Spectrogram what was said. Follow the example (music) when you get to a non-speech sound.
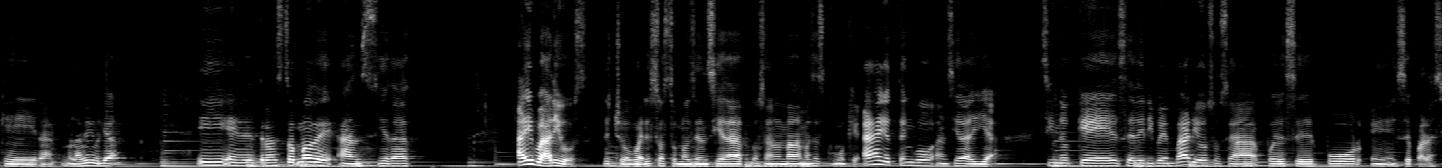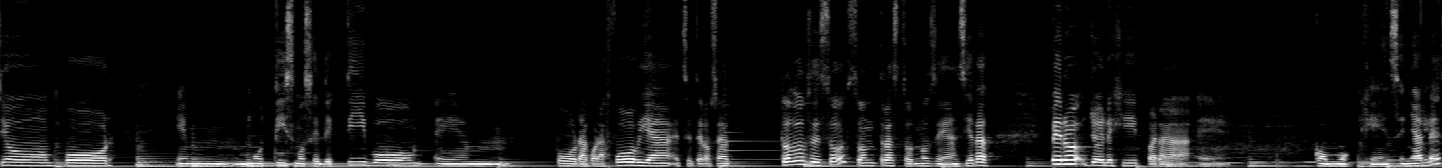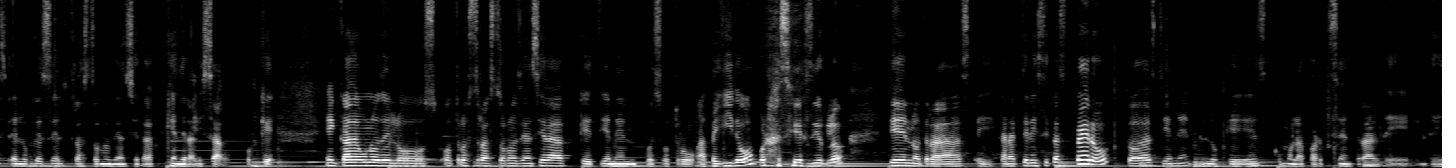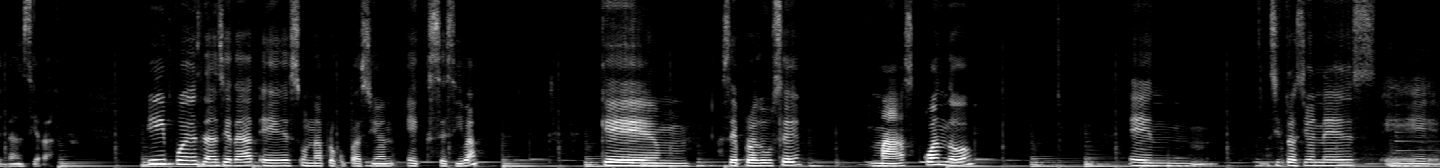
que era como la Biblia. Y en el trastorno de ansiedad hay varios, de hecho, varios trastornos de ansiedad. O sea, no nada más es como que, ah, yo tengo ansiedad y ya, sino que se deriven varios. O sea, puede ser por eh, separación, por em, mutismo selectivo, em, por agorafobia, etcétera. O sea, todos esos son trastornos de ansiedad. Pero yo elegí para eh, como que enseñarles en lo que es el trastorno de ansiedad generalizado, porque en cada uno de los otros trastornos de ansiedad que tienen pues otro apellido, por (laughs) así decirlo, tienen otras eh, características, pero todas tienen lo que es como la parte central de, la ansiedad. Y pues la ansiedad es una preocupación excesiva que mm, se produce más cuando en situaciones eh,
